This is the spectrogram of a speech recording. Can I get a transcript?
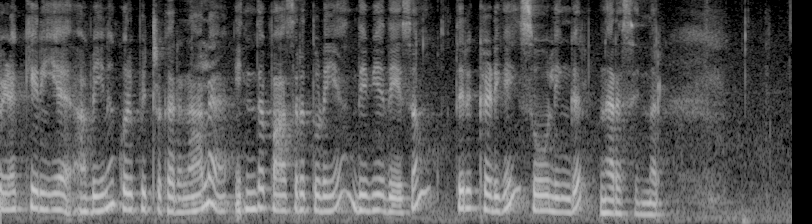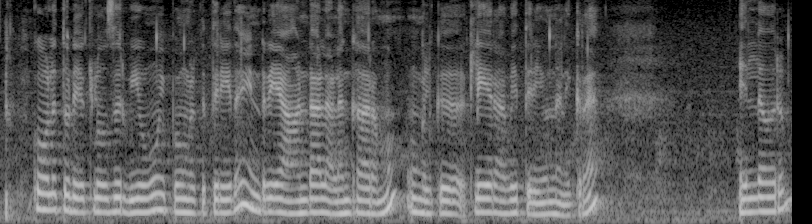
விளக்கெரிய அப்படின்னு குறிப்பிட்டிருக்கறனால இந்த பாசுரத்துடைய திவ்ய தேசம் திருக்கடிகை சோலிங்கர் நரசிம்மர். கோலத்துடைய க்ளோசர் வியூவும் இப்போ உங்களுக்கு தெரியுதா? இன்றைய ஆண்டாள் அலங்காரமும் உங்களுக்கு கிளியராகவே தெரியும்னு நினைக்கிறேன். எல்லோரும்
